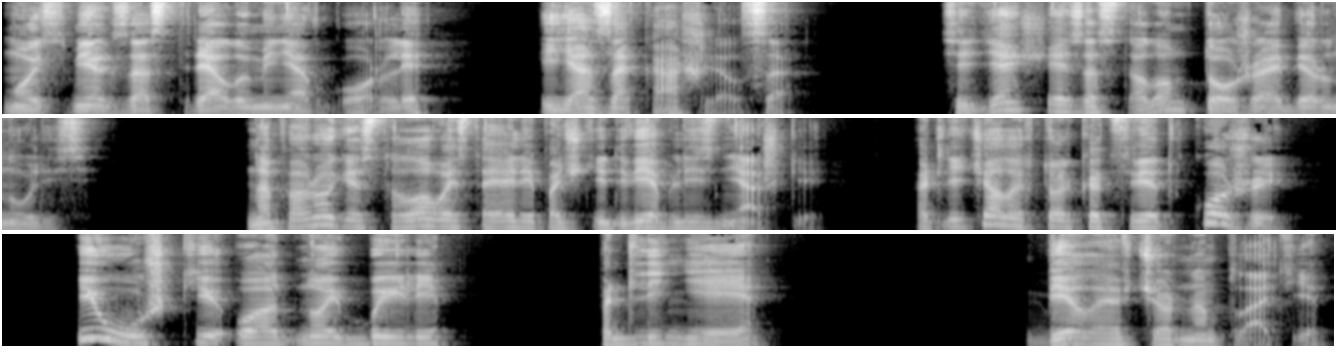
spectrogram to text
Мой смех застрял у меня в горле, и я закашлялся. Сидящие за столом тоже обернулись. На пороге столовой стояли почти две близняшки. Отличал их только цвет кожи, и ушки у одной были подлиннее. Белая в черном платье,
